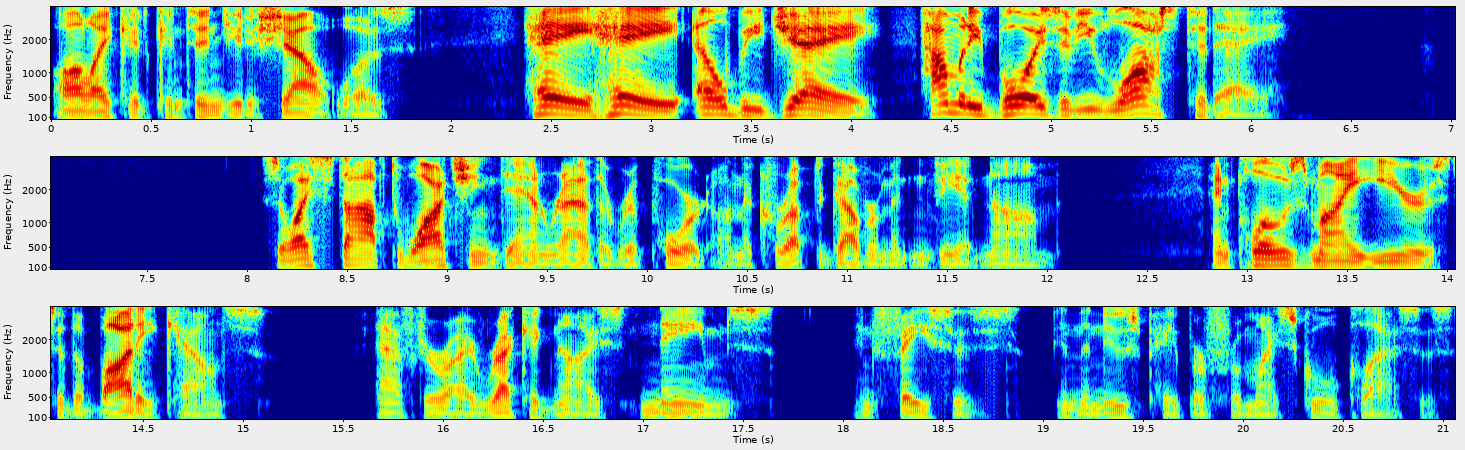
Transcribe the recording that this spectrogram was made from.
All I could continue to shout was, Hey, hey, LBJ, how many boys have you lost today? So I stopped watching Dan Rather report on the corrupt government in Vietnam and closed my ears to the body counts after I recognized names and faces in the newspaper from my school classes.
